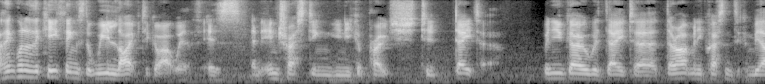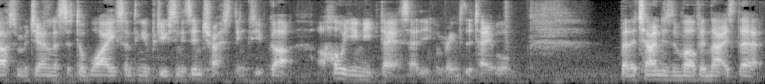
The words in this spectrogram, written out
I think one of the key things that we like to go out with is an interesting, unique approach to data. When you go with data, there aren't many questions that can be asked from a journalist as to why something you're producing is interesting because you've got a whole unique data set that you can bring to the table. But the challenges involved in that is that,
